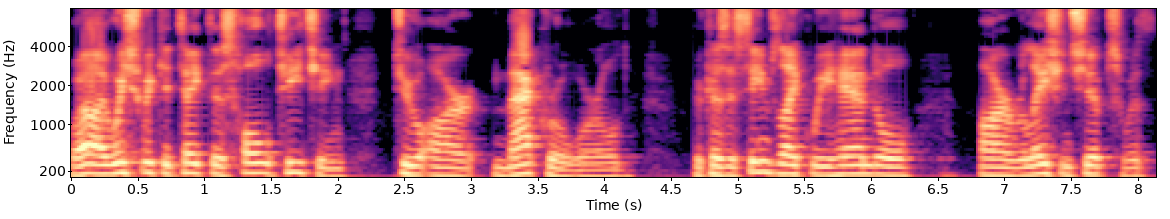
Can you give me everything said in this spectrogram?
Well, I wish we could take this whole teaching to our macro world because it seems like we handle our relationships with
